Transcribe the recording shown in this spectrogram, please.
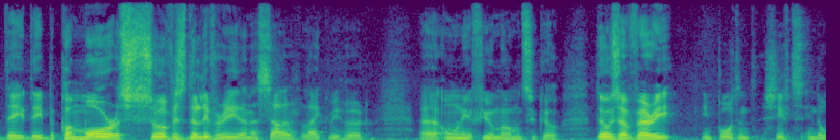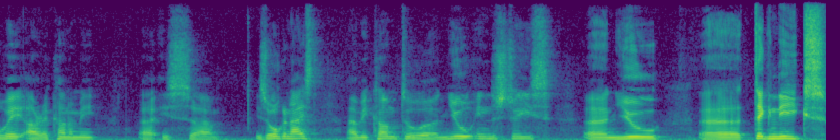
they, they become more a service delivery than a seller, like we heard uh, only a few moments ago. Those are very important shifts in the way our economy uh, is, um, is organized. And we come to uh, new industries, uh, new uh, techniques.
